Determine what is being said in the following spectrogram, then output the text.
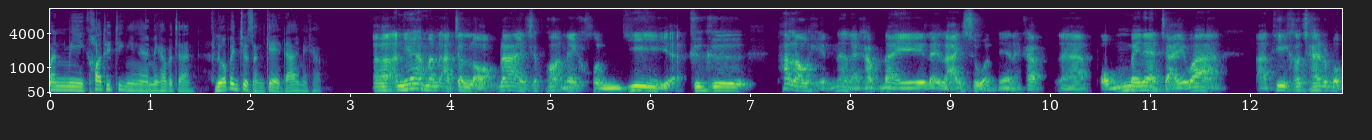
มันมีข้อเท็จจริงยังไงไหมครับอาจารย์หรือว่าเป็นจุดสังเกตได้ไหมครับอันนี้มันอาจจะหลอกได้เฉพาะในคนที่คือคือถ้าเราเห็นนะครับในหลาย ๆ ส่วนเนี่ยนะครับนะผมไม่แน่ใจว่า ที่เขาใช้ระบบ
